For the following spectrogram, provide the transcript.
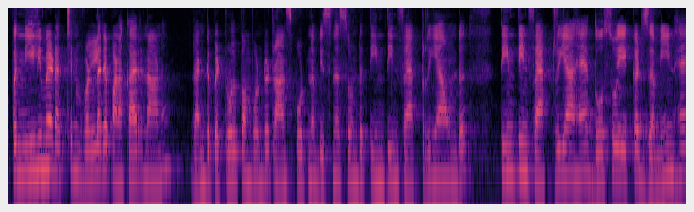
അപ്പം നീലിമയുടെ അച്ഛൻ വളരെ പണക്കാരനാണ് രണ്ട് പെട്രോൾ പമ്പുണ്ട് ട്രാൻസ്പോർട്ടിന് ബിസിനസ്സുണ്ട് തീൻ തീൻ ഫാക്ടറിയാ ഉണ്ട് തീൻ തീൻ ഫാക്ടറിയാ ഹേ ദോസോ ഏക്കർ ജമീൻ ഹേ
